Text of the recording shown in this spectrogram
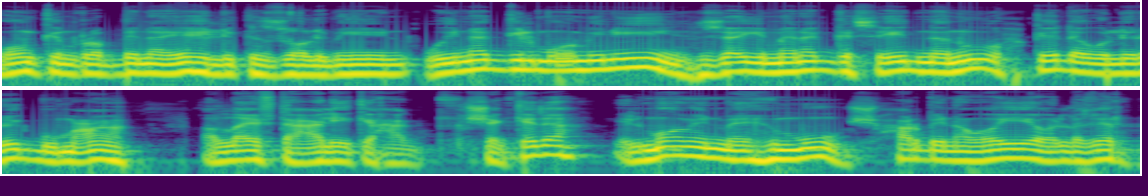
ممكن ربنا يهلك الظالمين وينجي المؤمنين زي ما نجى سيدنا نوح كده واللي ركبوا معاه. الله يفتح عليك يا حاج. عشان كده المؤمن ما يهموش حرب نووية ولا غيرها.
